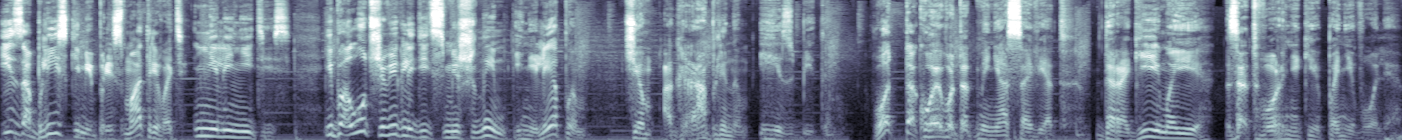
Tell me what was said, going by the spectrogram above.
и за близкими присматривать не ленитесь, ибо лучше выглядеть смешным и нелепым, чем ограбленным и избитым. Вот такой вот от меня совет, дорогие мои затворники по неволе.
